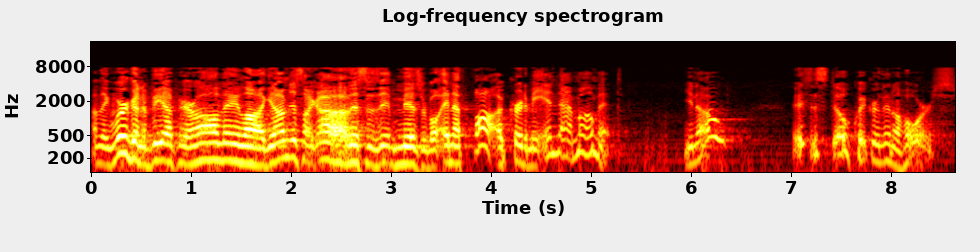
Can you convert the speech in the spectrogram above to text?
I'm thinking, we're going to be up here all day long. You know, I'm just like, oh, this is miserable. And a thought occurred to me in that moment, you know, this is still quicker than a horse.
